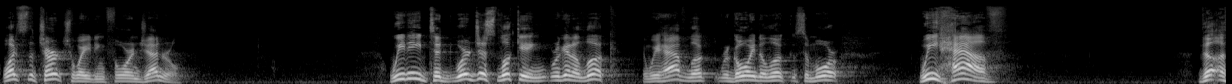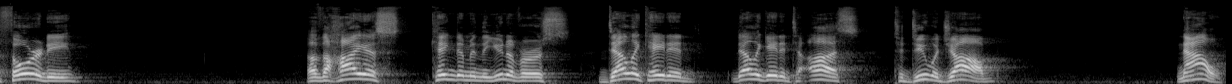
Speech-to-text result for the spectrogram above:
What's the church waiting for in general? We need to, we're just looking, we're going to look, and we have looked, we're going to look some more. We have the authority of the highest kingdom in the universe delegated, delegated to us to do a job now.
